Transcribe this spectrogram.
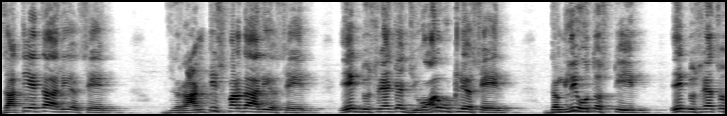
जातीयता आली असेल रानटी स्पर्धा आली असेल एक दुसऱ्याच्या जीवावर उठले असेल दंगली होत असतील एक दुसऱ्याचं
